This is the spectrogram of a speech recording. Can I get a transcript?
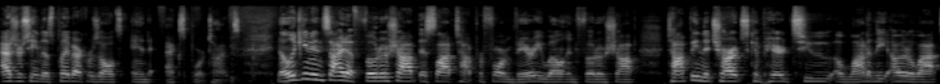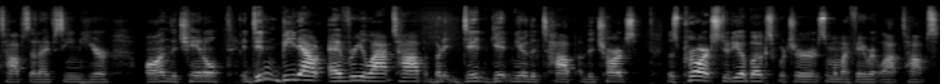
as you're seeing those playback results and export times. Now looking inside of Photoshop, this laptop performed very well in Photoshop, topping the charts compared to a lot of the other laptops that I've seen here on the channel. It didn't beat out every laptop, but it did get near the top of the charts. Those ProArt Studio Books, which are some of my favorite laptops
